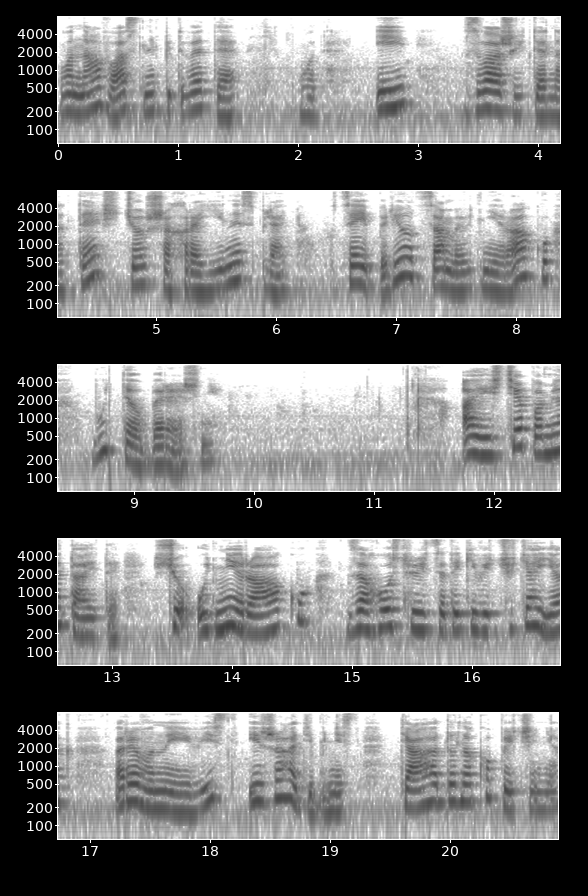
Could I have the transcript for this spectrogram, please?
вона вас не підведе. От. І зважуйте на те, що шахраї не сплять. У цей період, саме в дні раку, будьте обережні. А іще пам'ятайте, що у дні раку загострюються такі відчуття, як ревнивість і жадібність, тяга до накопичення,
